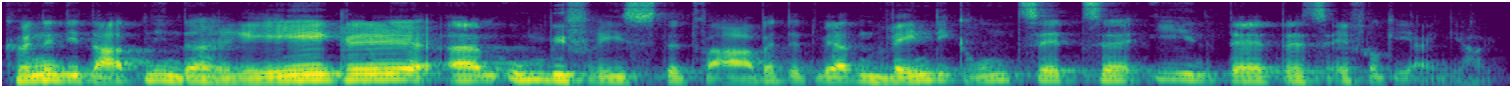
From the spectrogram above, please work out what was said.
können die Daten in der Regel ähm, unbefristet verarbeitet werden, wenn die Grundsätze des FOG eingehalten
